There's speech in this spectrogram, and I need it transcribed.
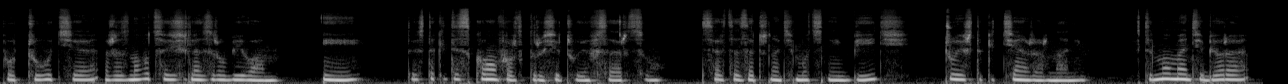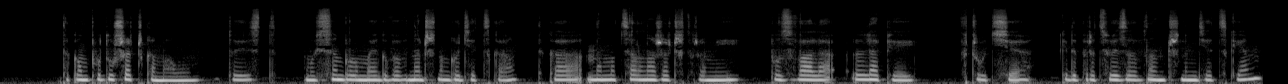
poczucie, że znowu coś źle zrobiłam. I to jest taki dyskomfort, który się czuje w sercu. Serce zaczyna ci mocniej bić czujesz taki ciężar na nim. W tym momencie biorę taką poduszeczkę małą. To jest mój symbol mojego wewnętrznego dziecka. taka namacalna rzecz, która mi pozwala lepiej wczuć się, kiedy pracuję z wewnętrznym dzieckiem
